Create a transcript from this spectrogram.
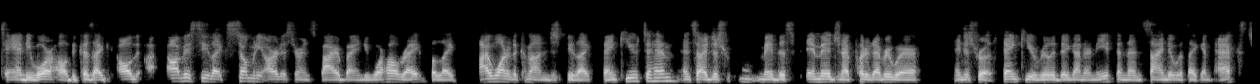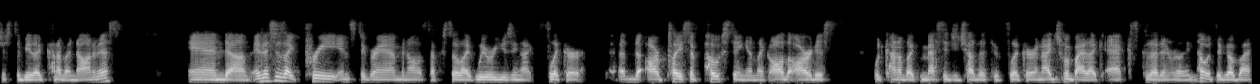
to Andy Warhol because like all obviously like so many artists are inspired by Andy Warhol, right? But like I wanted to come out and just be like thank you to him, and so I just made this image and I put it everywhere and just wrote thank you really big underneath, and then signed it with like an X just to be like kind of anonymous. And um, and this is like pre Instagram and all that stuff. So like we were using like Flickr, uh, the, our place of posting, and like all the artists would kind of like message each other through Flickr. And I just went by like X because I didn't really know what to go by.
